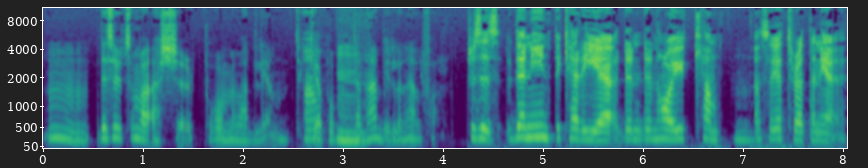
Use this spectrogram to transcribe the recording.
Mm, det ser ut som var Asher på med Madeleine, tycker ja. jag på mm. den här bilden i alla fall. Precis, den är inte karré, den, den har ju kant, mm. alltså jag tror att den är,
